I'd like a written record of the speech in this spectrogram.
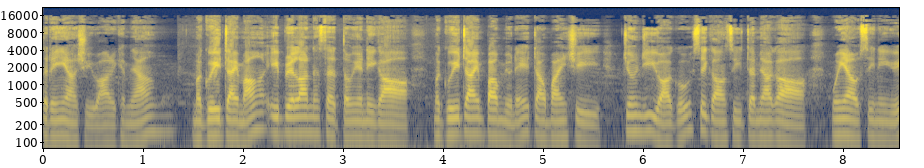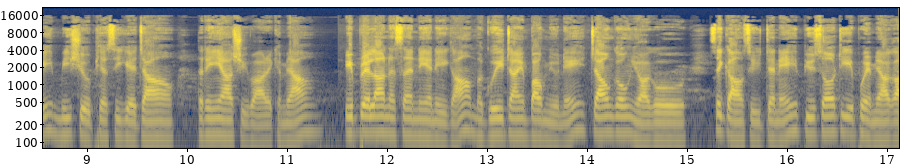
သတင်းရရှိပါရခင်ဗျာမကွေးတိုင်းမှာဧပြီလ23ရက်နေ့ကမကွေးတိုင်းပေါ့မြို့နယ်တောင်ပိုင်းရှိကျွန်းကြီးရွာကိုစစ်ကောင်စီတပ်များကဝင်ရောက်စီးနင်း၍မိရှုဖျက်ဆီးခဲ့ကြောင်းသတင်းရရှိပါရခင်ဗျာ ဧပြီလ22ရက်နေ့ကမကွေးတိုင်းပေါ့မြို့နယ်ကျောင်းကုန်းရွာကိုစစ်ကောင်စီတပ်နဲ့ပြူစောတိအဖွဲ့များက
